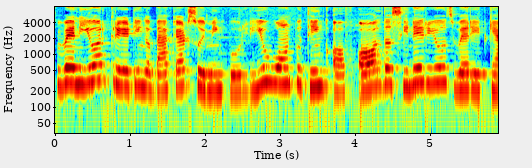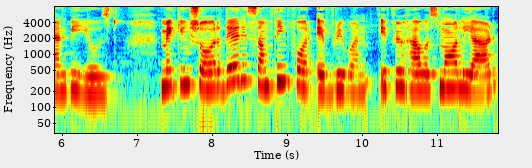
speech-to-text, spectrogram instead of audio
When you are creating a backyard swimming pool, you want to think of all the scenarios where it can be used, making sure there is something for everyone. If you have a small yard,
